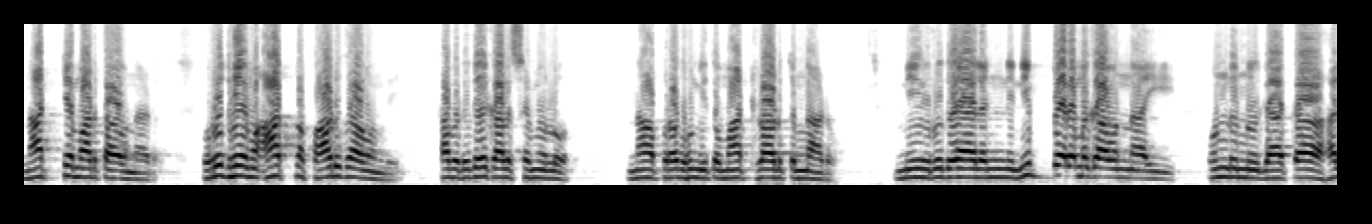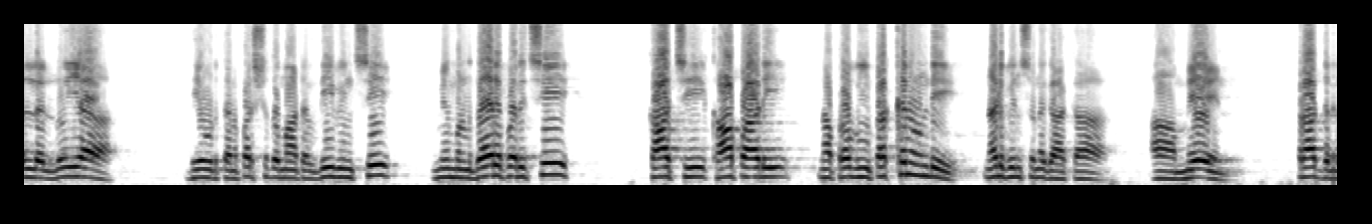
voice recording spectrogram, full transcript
నాట్యం ఆడుతూ ఉన్నాడు. హృదయం ఆత్మ పాడుతూ ఉంది. కాబట్టి ఉదయకాల సమయంలో నా ప్రభు మీతో మాట్లాడుతున్నాడు. మీ హృదయాలన్నీ నిబ్బరముగా ఉన్నాయి. ఉండునుగాక. హల్లెలూయ. దేవుడు తన పరిశుద్ధ మాటలు దీవించి మిమ్మల్ని ధైర్యపరిచి కాచి కాపాడి నా ప్రభు మీ ప్రక్కన ఉండి నడిపించునుగాక. ఆ మేన్ ప్రార్థన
